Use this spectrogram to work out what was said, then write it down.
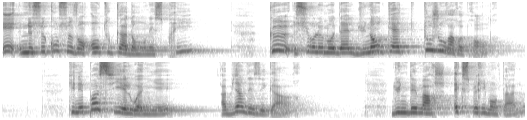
et ne se concevant en tout cas dans mon esprit que sur le modèle d'une enquête toujours à reprendre, qui n'est pas si éloignée, à bien des égards, d'une démarche expérimentale,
